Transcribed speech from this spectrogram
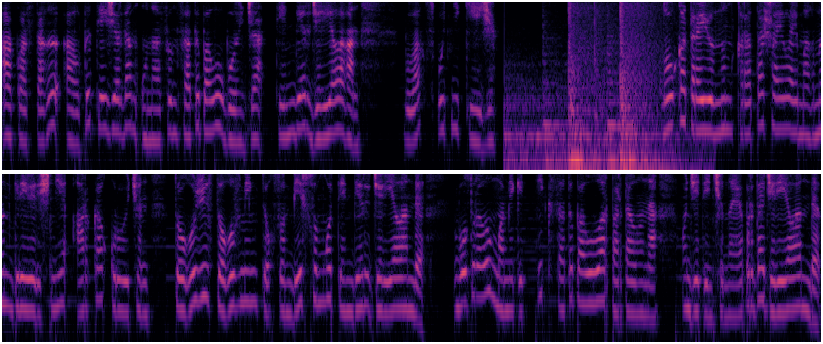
а класстагы алты тез жардам унаасын сатып алуу боюнча тендер жарыялаган. Булак спутник kg ноокат районунун кара таш айыл аймагынын кире беришине арка куруу үчүн тогуз жүз тогуз миң токсон тендер жарыяланды бул тууралуу мамлекеттик сатып алуулар порталына он жетинчи ноябрда жарыяланды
